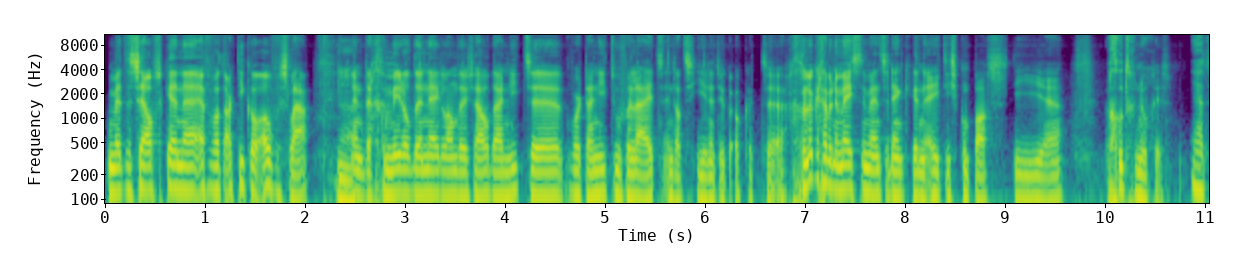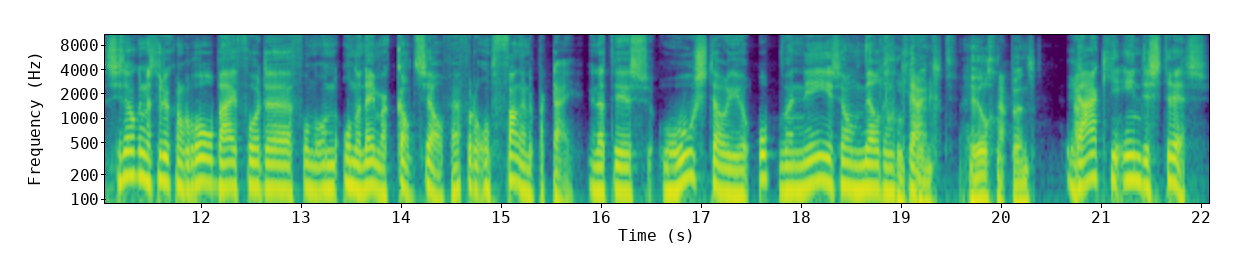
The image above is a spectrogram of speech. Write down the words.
met het zelfscannen even wat artikel oversla. En de gemiddelde Nederlander zal daar niet, uh, wordt daar niet toe verleid. En dat zie je natuurlijk ook het. Uh, gelukkig hebben de meeste mensen, denk ik, een ethisch kompas die uh, goed genoeg is. Ja, er zit ook natuurlijk een rol bij voor de, voor de ondernemerkant zelf, hè, voor de ontvangende partij. En dat is hoe stel je je op wanneer je zo'n melding goed krijgt? Punt. Heel goed punt. Raak je in de stress?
